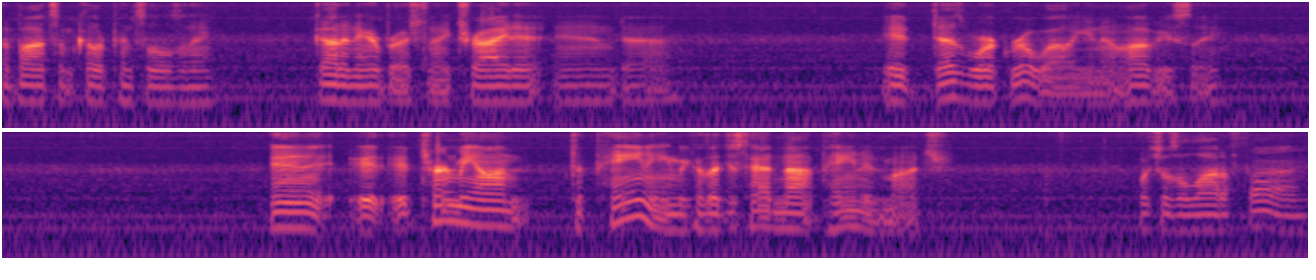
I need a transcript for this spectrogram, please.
I bought some color pencils and I got an airbrush and I tried it and uh, it does work real well, you know, obviously. And it, it, it turned me on to painting because I just had not painted much, which was a lot of fun.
